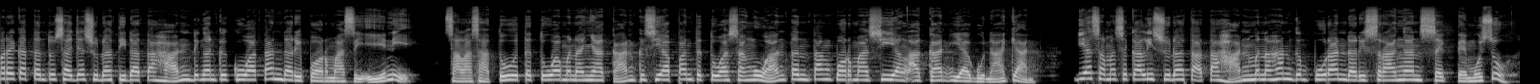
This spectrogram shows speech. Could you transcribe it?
mereka tentu saja sudah tidak tahan dengan kekuatan dari formasi ini. Salah satu tetua menanyakan kesiapan tetua Sanguan tentang formasi yang akan ia gunakan. Dia sama sekali sudah tak tahan menahan gempuran dari serangan sekte musuh.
